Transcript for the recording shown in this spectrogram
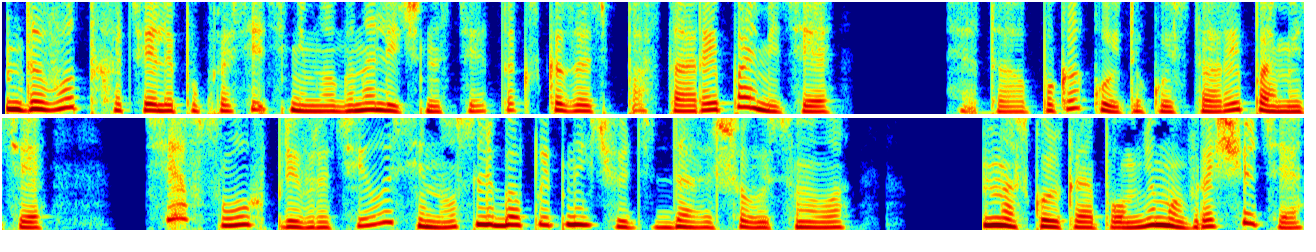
«Да вот, хотели попросить немного наличности, так сказать, по старой памяти». «Это по какой такой старой памяти?» Вся вслух превратилась и нос любопытный чуть дальше высунула. «Насколько я помню, мы в расчете.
